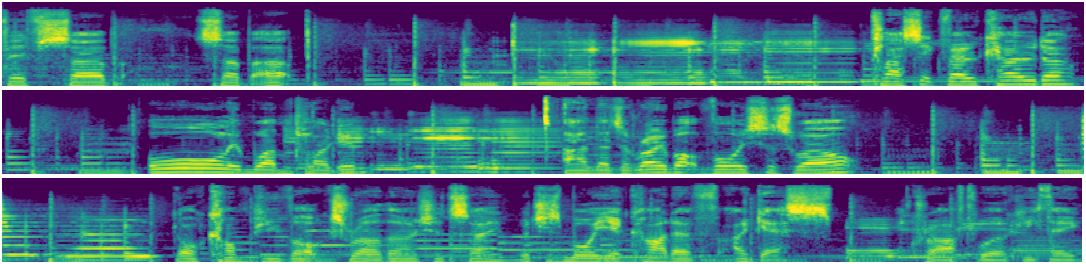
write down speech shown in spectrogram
fifth sub, sub up. Classic vocoder, all in one plugin. And there's a robot voice as well. Or CompuVox, rather, I should say, which is more your kind of, I guess, craftworky thing.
